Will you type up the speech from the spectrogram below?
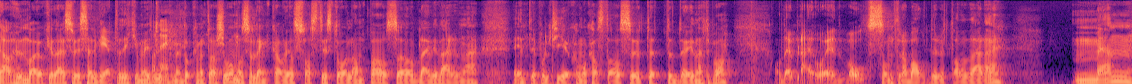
Ja, Hun var jo ikke der, så vi serverte det ikke, men vi tok med dokumentasjon. Og så lenka vi oss fast i stålampa, og så blei vi værende inntil politiet kom og kasta oss ut et døgn etterpå. Og det blei jo et voldsomt rabalder ut av det der. der. Men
